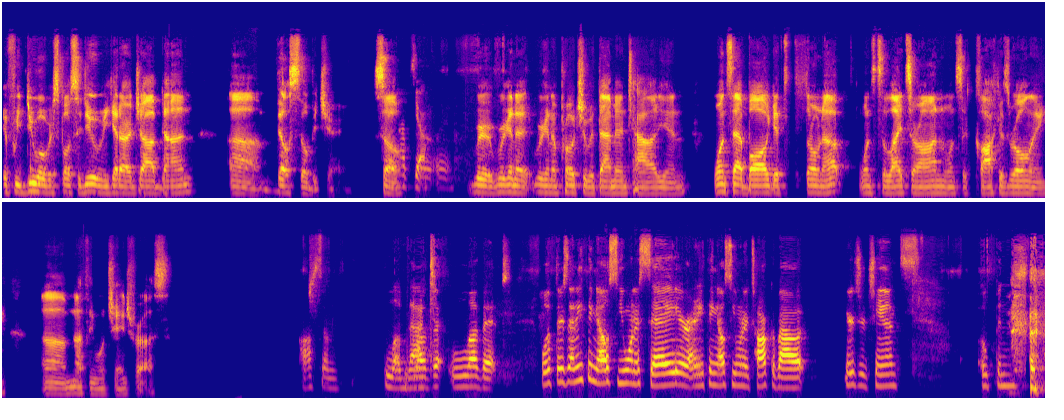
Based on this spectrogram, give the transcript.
if we do what we're supposed to do and we get our job done um, they'll still be cheering. So Absolutely. we're we're gonna we're gonna approach it with that mentality. And once that ball gets thrown up, once the lights are on, once the clock is rolling, um, nothing will change for us. Awesome. Love that. Love it. Love it. Well, if there's anything else you want to say or anything else you want to talk about, here's your chance. open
